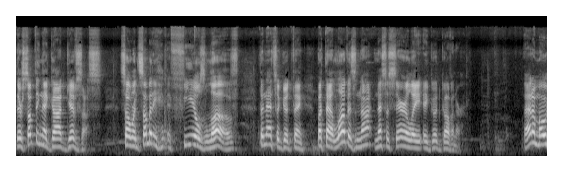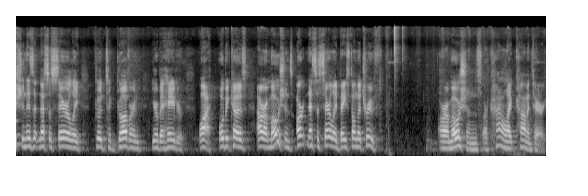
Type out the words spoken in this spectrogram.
They're something that God gives us. So when somebody feels love, then that's a good thing. But that love is not necessarily a good governor. That emotion isn't necessarily good to govern your behavior. Why? Well, because our emotions aren't necessarily based on the truth. Our emotions are kind of like commentary.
